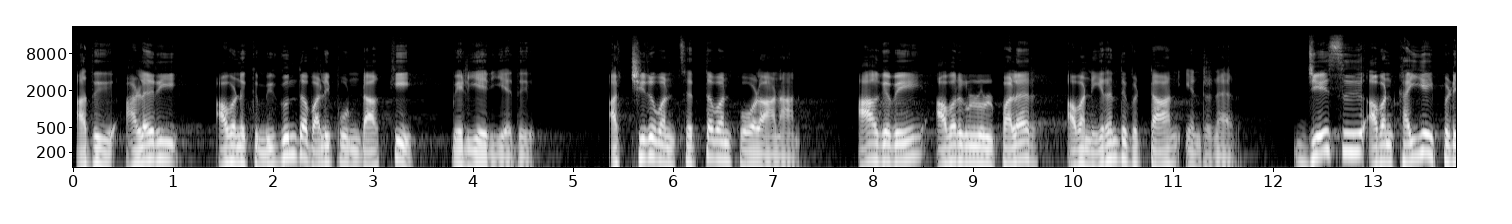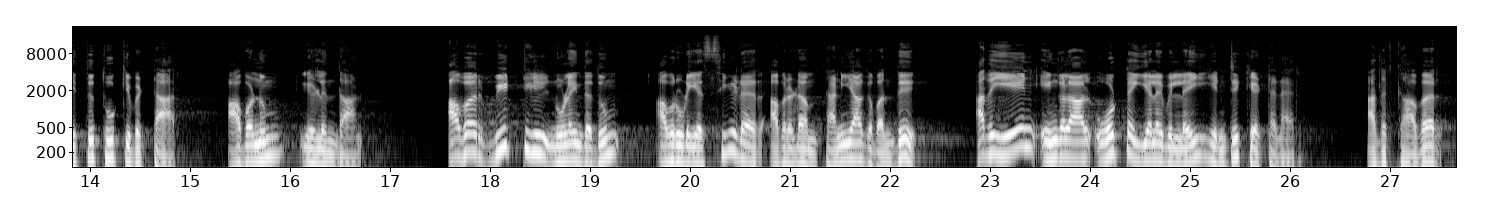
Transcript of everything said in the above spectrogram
அது அலறி அவனுக்கு மிகுந்த வலிப்பு உண்டாக்கி வெளியேறியது. அச்சிறுவன் செத்தவன் போலானான். ஆகவே அவர்களுள் பலர் அவன் இறந்து விட்டான் என்றனர். ஜேசு அவன் கையை பிடித்து தூக்கிவிட்டார். அவனும் எழுந்தான். அவர் வீட்டில் நுழைந்ததும் அவருடைய சீடர் அவரிடம் தனியாக வந்து அதை ஏன் எங்களால் ஓட்ட இயலவில்லை? என்று கேட்டனர். அதற்கு அவர்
